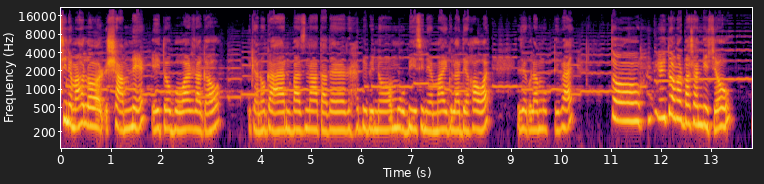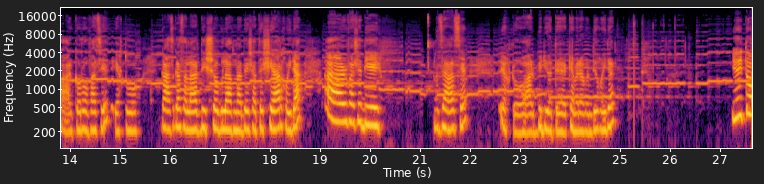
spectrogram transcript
সিনেমা হলর সামনে, এই তো বোয়ার জায়গাও এখানেও গান, বাজনা, তাদের বিভিন্ন মুভি সিনেমা এগুলা দেখা হয়, যেগুলা মুক্তি পায়। তো, এই তো আমার বাসার নিচেও পার্কের অফ আছে একটু গাছ গাছালার দৃশ্যগুলো আপনাদের সাথে শেয়ার কইরা আর পাশে দিয়ে যা আছে একটু আর ভিডিওতে ক্যামেরাবন্দি কইরা। এই তো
